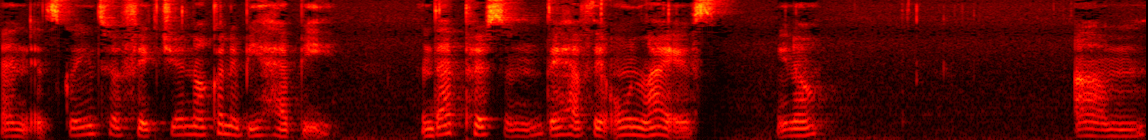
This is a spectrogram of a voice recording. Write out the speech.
And it's going to affect you. You're not going to be happy. And that person, they have their own lives, you know? Um,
